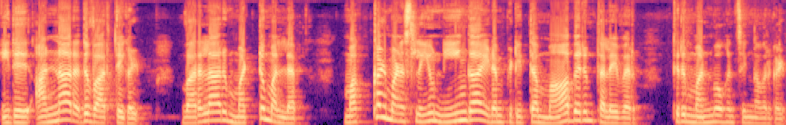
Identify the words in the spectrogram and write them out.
இது அன்னாரது வார்த்தைகள். வரலாறு மட்டுமல்ல மக்கள் மனசுலயும் நீங்கா இடம் பிடித்த மாபெரும் தலைவர் திரு மன்மோகன் சிங் அவர்கள்.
